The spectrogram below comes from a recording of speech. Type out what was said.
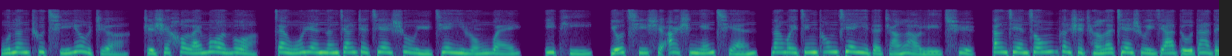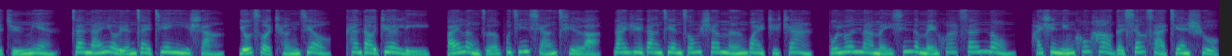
无能出其右者。只是后来没落，再无人能将这剑术与剑意融为。一提，尤其是二十年前那位精通剑意的长老离去，当剑宗更是成了剑术一家独大的局面，再难有人在剑意上有所成就。看到这里，白冷泽不禁想起了那日当剑宗山门外之战，不论那眉心的梅花三弄，还是凌空浩的潇洒剑术。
